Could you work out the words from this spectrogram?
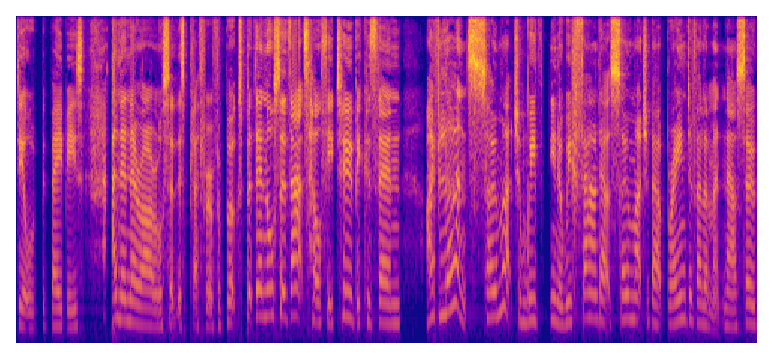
deal with babies. And then there are also this plethora of books, but then also that's healthy too, because then I've learned so much and we've, you know, we've found out so much about brain development now. So,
